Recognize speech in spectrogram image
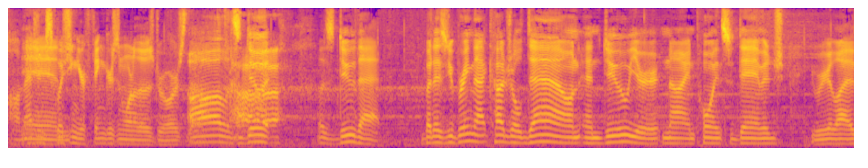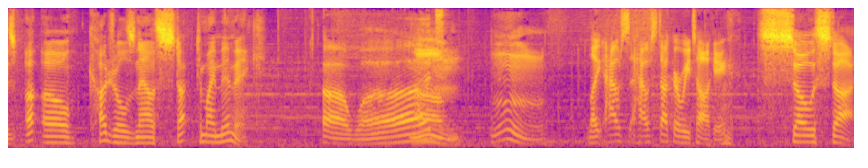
Oh, imagine And- squishing your fingers in one of those drawers, though. Oh, let's do it. Let's do that. But as you bring that cudgel down and do your nine points of damage, you realize, uh oh, cudgel's now stuck to my mimic. Uh, what? Mmm. Mm. like, how, how stuck are we talking? So stuck.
